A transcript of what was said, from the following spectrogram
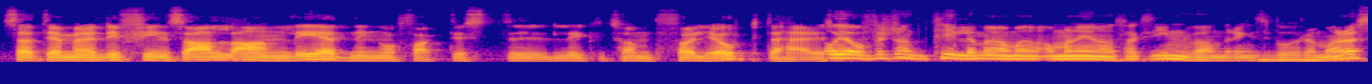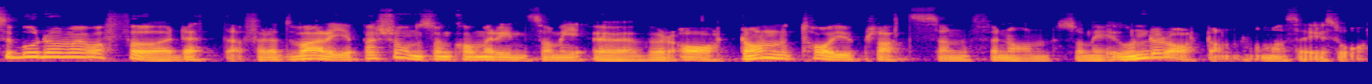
så att jag menar det finns all anledning att faktiskt eh, liksom följa upp det här. Och jag förstår inte till och med om man, om man är någon slags invandringsvurmare så borde man vara för detta. För att varje person som kommer in som är över 18 tar ju platsen för någon som är under 18 om man säger så.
